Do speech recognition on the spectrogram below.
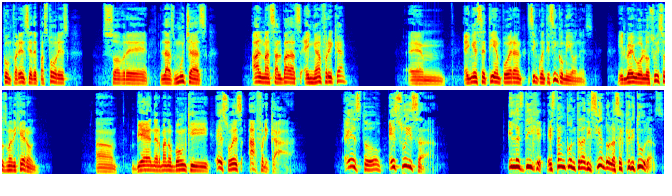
conferencia de pastores sobre las muchas almas salvadas en África. Em, en ese tiempo eran 55 millones. Y luego los suizos me dijeron, ah, bien, hermano Bonky, eso es África. Esto es Suiza. Y les dije, están contradiciendo las escrituras.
